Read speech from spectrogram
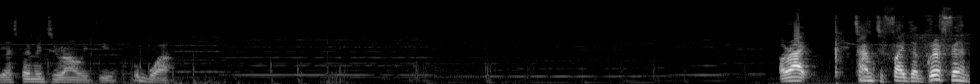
You expect me to run with you? Oh boy. Alright, time to fight the griffin.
